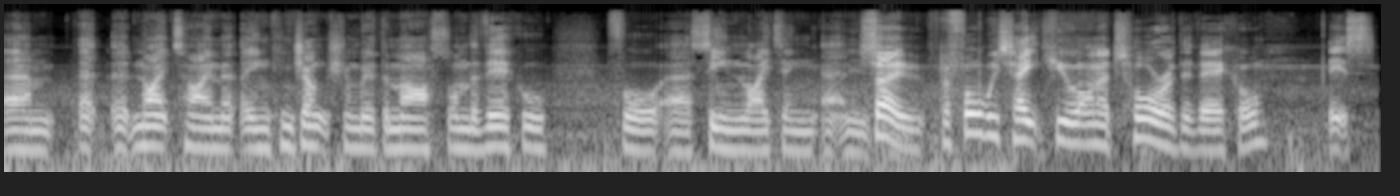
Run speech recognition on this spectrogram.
um, at, at night time in conjunction with the mast on the vehicle for uh, scene lighting. so before we take you on a tour of the vehicle, it's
